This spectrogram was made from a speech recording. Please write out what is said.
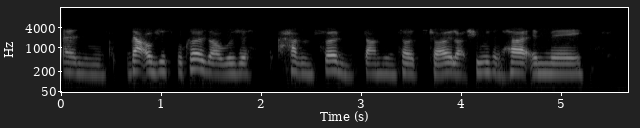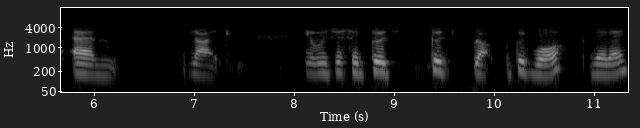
and that was just because I was just having fun standing toe to toe. Like she wasn't hurting me, um, like it was just a good, good, like good war, really.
